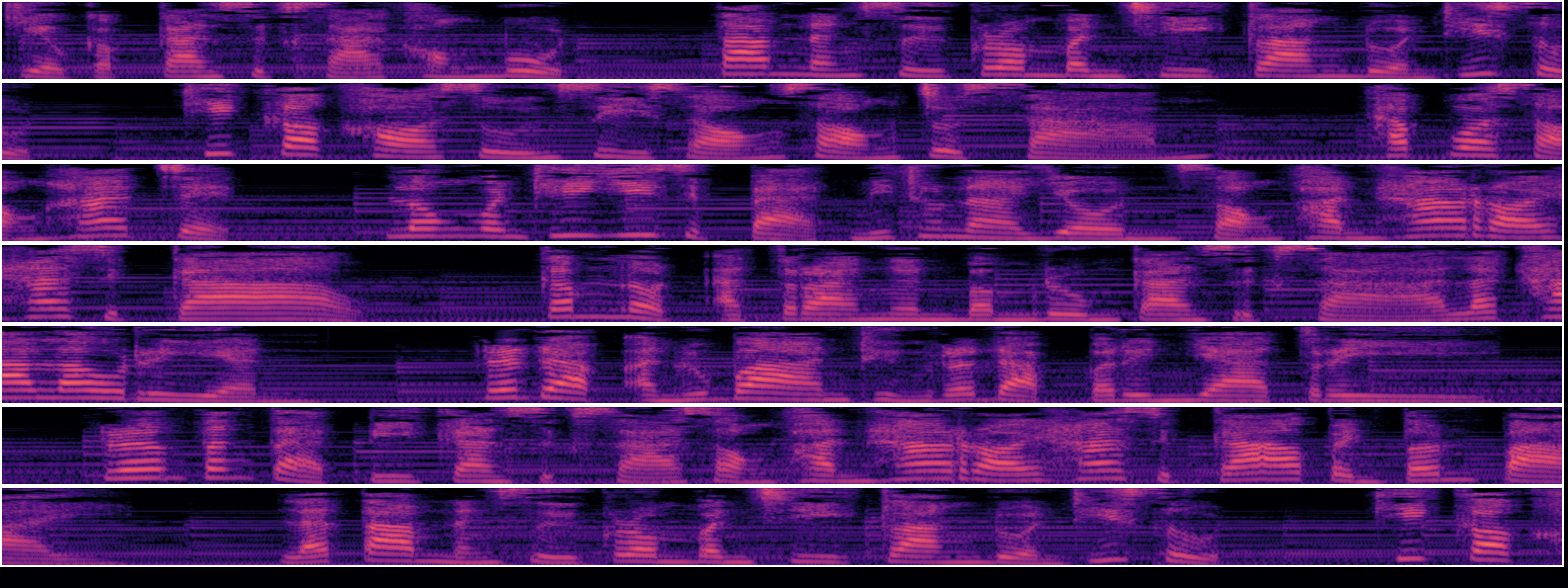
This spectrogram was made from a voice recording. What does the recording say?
เกี่ยวกับการศึกษาของบุตร ตามหนังสือกรมบัญชีกลางด่วนที่สุด ที่กค0422.3ทับว257 ลงวันที่ 28 มิถุนายน 2559กำหนดอัตราเงินบำรุงการศึกษาและค่าเล่าเรียน ระดับอนุบาลถึงระดับปริญญาตรี เริ่มตั้งแต่ปีการศึกษา 2559 เป็นต้นไป และตามหนังสือกรมบัญชีกลางด่วนที่สุด ที่กค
